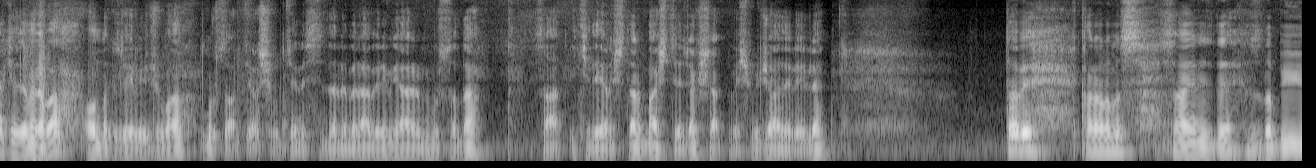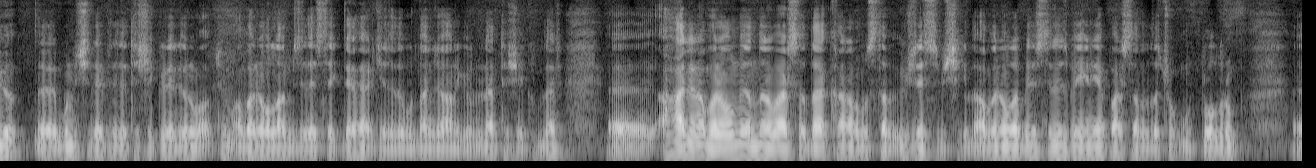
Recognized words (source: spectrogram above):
Herkese merhaba. 19 Eylül Cuma Bursa at yarışı bülteni sizlerle beraberim. Yarın Bursa'da saat 2'de yarışlar başlayacak şart 5 mücadeleyle. Tabi kanalımız sayenizde hızla büyüyor. Ee, bunun için hepinize teşekkür ediyorum. Tüm abone olan, bizi destekleyen herkese de buradan canı gönülden teşekkürler. Ee, halen abone olmayanlar varsa da kanalımız tabi ücretsiz bir şekilde abone olabilirsiniz. Beğeni yaparsanız da çok mutlu olurum. Ee,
